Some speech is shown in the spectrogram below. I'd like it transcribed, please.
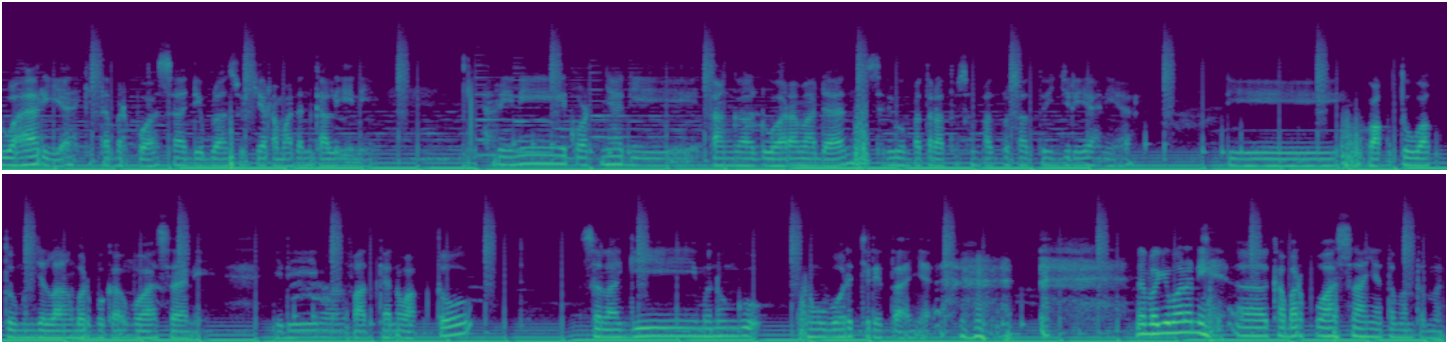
dua hari ya kita berpuasa di bulan suci Ramadan kali ini. Hari ini recordnya di tanggal 2 Ramadan 1441 Hijriah nih ya. Di waktu-waktu menjelang berbuka puasa nih. Jadi memanfaatkan waktu selagi menunggu ngabuburit ceritanya. nah, bagaimana nih uh, kabar puasanya teman-teman?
